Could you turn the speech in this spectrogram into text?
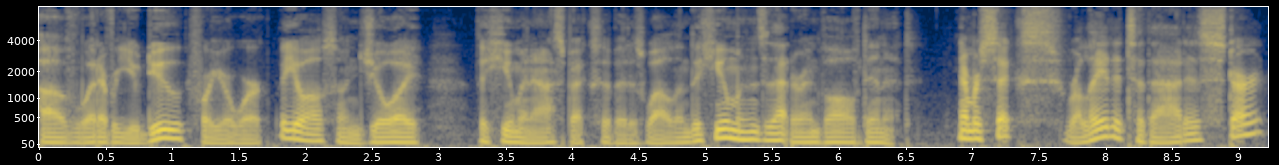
of whatever you do for your work, but you also enjoy the human aspects of it as well and the humans that are involved in it. Number six, related to that, is start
